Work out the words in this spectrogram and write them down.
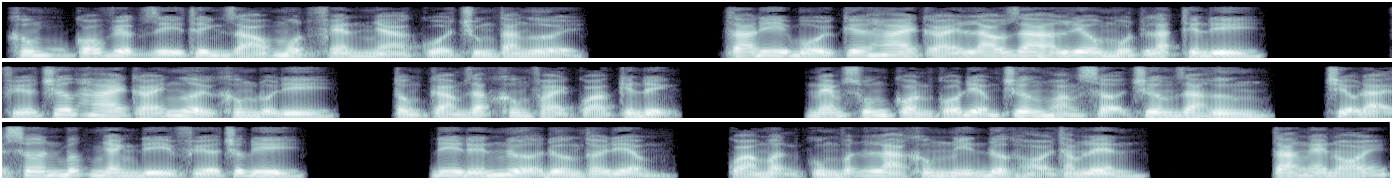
không có việc gì thỉnh giáo một phen nhà của chúng ta người. Ta đi bồi kia hai cái lao ra liêu một lát thiên đi. Phía trước hai cái người không đuổi đi, tổng cảm giác không phải quá kiên định. Ném xuống còn có điểm trương hoảng sợ trương gia hưng, triệu đại sơn bước nhanh đi phía trước đi. Đi đến nửa đường thời điểm, quả mận cùng vẫn là không nín được hỏi thăm lên. Ta nghe nói,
